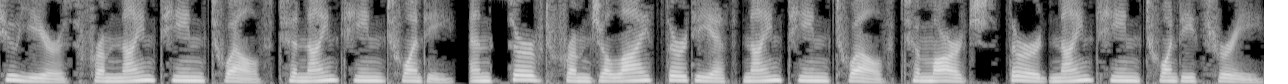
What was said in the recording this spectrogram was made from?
two years from 1912 to 1920, and served from July 30, 1912 to March 3, 1923.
